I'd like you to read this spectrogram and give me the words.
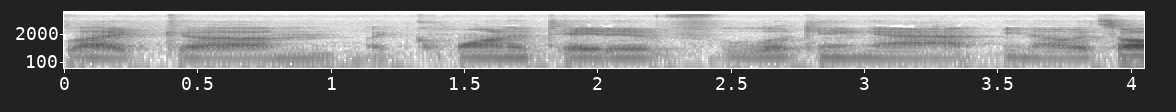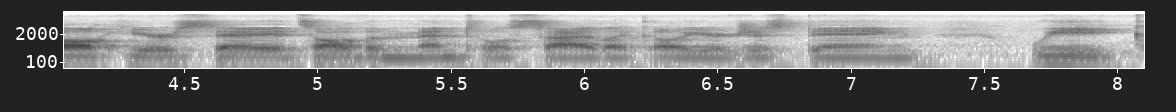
like um, like quantitative looking at you know it's all hearsay. It's all the mental side, like oh you're just being weak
